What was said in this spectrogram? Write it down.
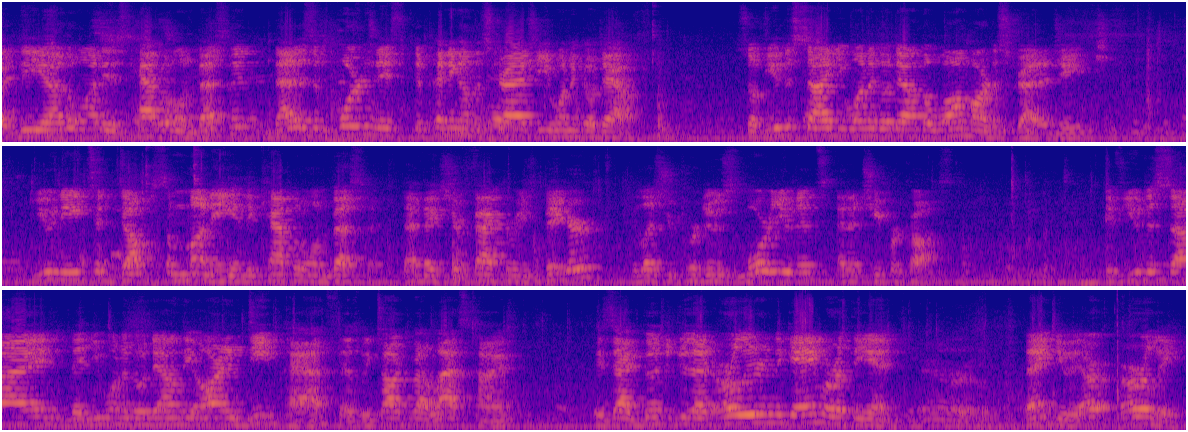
right, the other one is capital investment. That is important if, depending on the strategy you want to go down. So if you decide you want to go down the Walmart strategy, you need to dump some money into capital investment. That makes your factories bigger, it lets you produce more units at a cheaper cost. If you decide that you want to go down the R&D path, as we talked about last time, is that good to do that earlier in the game or at the end? Thank you, early.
